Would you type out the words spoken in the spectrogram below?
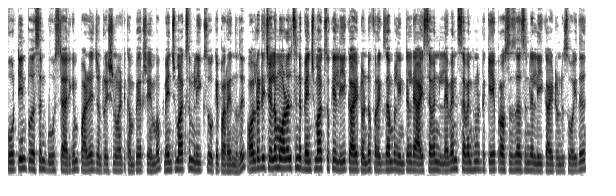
ഫോർട്ടീൻ പെർസെന്റ് ബൂസ്റ്റ് ആയിരിക്കും പഴയ ജനറേഷനുമായിട്ട് കമ്പയർ ചെയ്യുമ്പോൾ ബെഞ്ച് മാർക്സും ലീക്സും ഒക്കെ പറയുന്നത്. ഓൾറെഡി ചില മോഡൽസിന്റെ ബെഞ്ച് മാർക്സ് ഒക്കെ ലീക്ക് ആയിട്ടുണ്ട്. ഫോർ എക്സാമ്പിൾ ഇന്റലിന്റെ I seven eleven seven hundred K പ്രോസസേഴ്സിന്റെ ലീക്ക് ആയിട്ടുണ്ട്. സോ ഇത്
